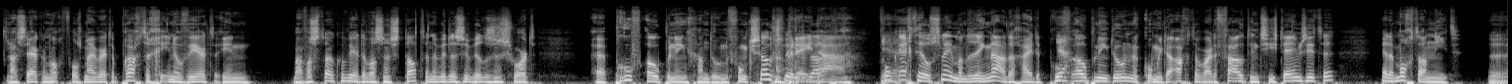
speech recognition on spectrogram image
Nou, sterker nog, volgens mij werd er prachtig geïnnoveerd in. Waar was het ook alweer? Er was een stad en dan wilden ze, wilden ze een soort eh, proefopening gaan doen. Vond ik zo slim. Breda. Vond ik echt heel slim. Want dan denk ik, nou, dan ga je de proefopening doen. Dan kom je erachter waar de fouten in het systeem zitten. Ja, dat mocht dan niet. Eh,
